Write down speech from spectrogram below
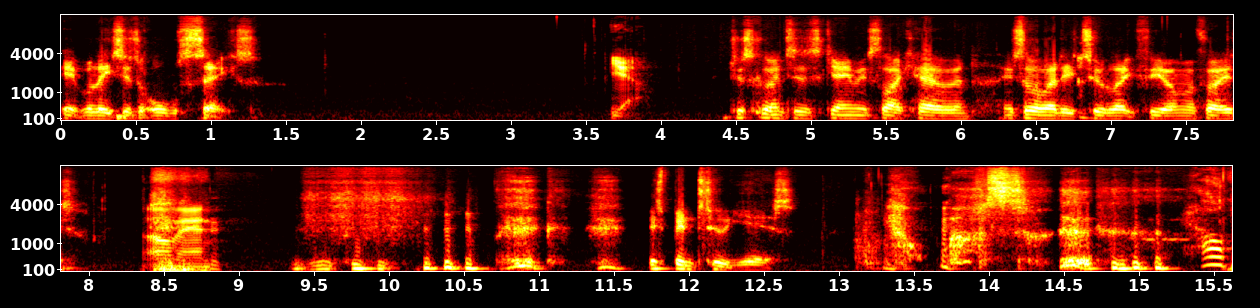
it releases all six. Yeah. Just going to this game, it's like heroin. It's already too late for you, I'm afraid. Oh man. it's been two years. Help us. Help.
